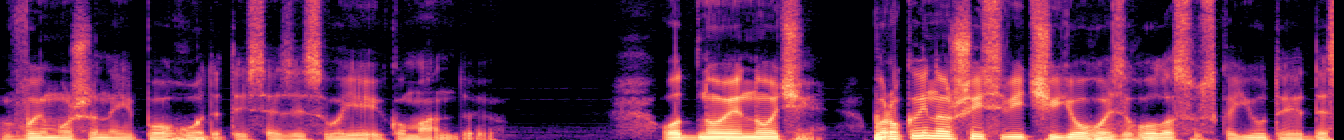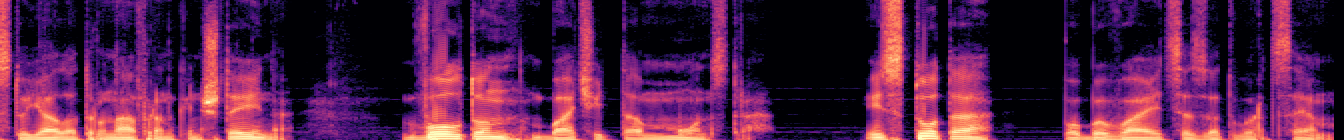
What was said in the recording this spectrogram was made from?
вимушений погодитися зі своєю командою. Одної ночі, прокинувшись від чийогось голосу з каюти, де стояла труна Франкенштейна, Волтон бачить там монстра. Істота побивається за творцем.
